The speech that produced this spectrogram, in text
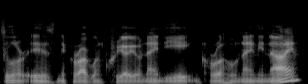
Filler is Nicaraguan Criollo 98 and Corojo 99.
